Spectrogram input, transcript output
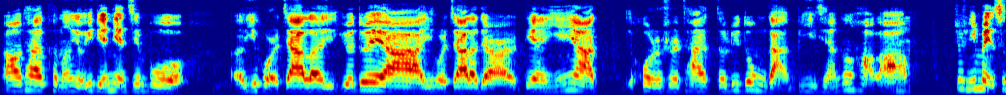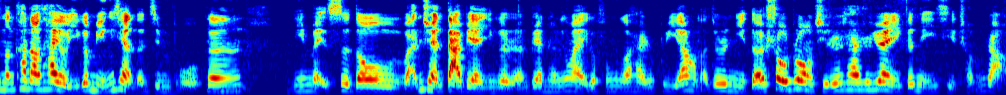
然后他可能有一点点进步，呃，一会儿加了乐队啊，一会儿加了点电音呀，或者是他的律动感比以前更好了。就是你每次能看到他有一个明显的进步，跟你每次都完全大变一个人，变成另外一个风格还是不一样的。就是你的受众其实他是愿意跟你一起成长，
